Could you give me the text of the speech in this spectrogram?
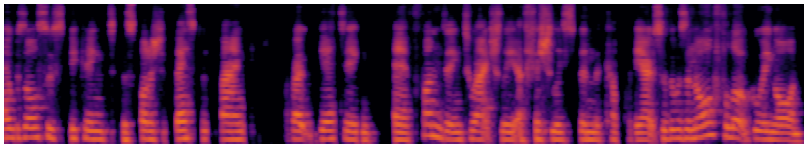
I was also speaking to the Scottish Investment Bank about getting uh, funding to actually officially spin the company out. So there was an awful lot going on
